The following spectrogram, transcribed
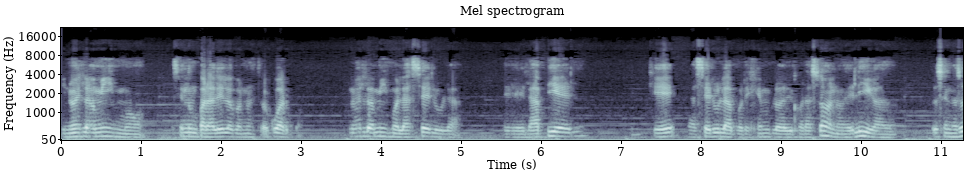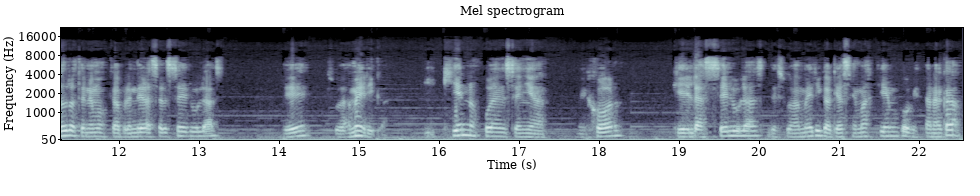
y no es lo mismo, haciendo un paralelo con nuestro cuerpo, no es lo mismo la célula de la piel que la célula, por ejemplo, del corazón o del hígado. Entonces nosotros tenemos que aprender a hacer células de Sudamérica. ¿Y quién nos puede enseñar mejor que las células de Sudamérica que hace más tiempo que están acá?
